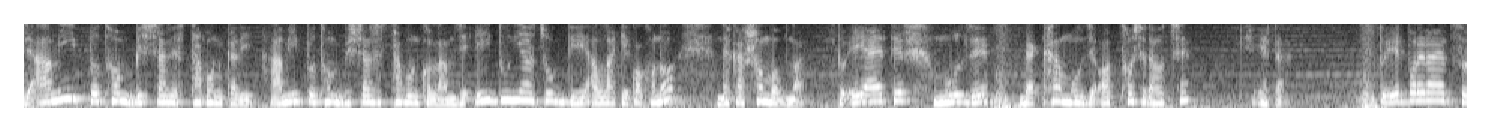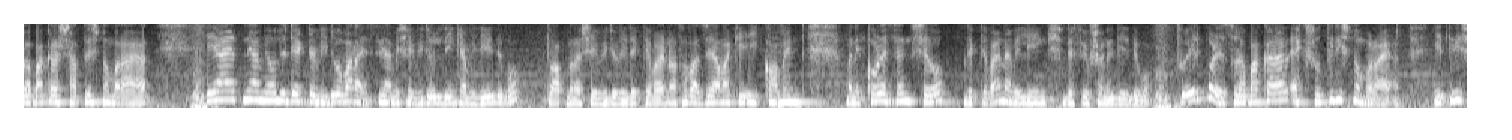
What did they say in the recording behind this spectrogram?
যে আমি প্রথম বিশ্বাস স্থাপনকারী, আমি প্রথম বিশ্বাস স্থাপন করলাম যে এই দুনিয়ার চোখ দিয়ে আল্লাহকে কখনো দেখা সম্ভব নয়। তো এই আয়াতের মূল যে ব্যাখ্যা, মূল যে অর্থ, সেটা হচ্ছে এটা। তো এরপরের আয়াত, সুরা বাকার সাত্রিশ নম্বর আয়াত। এই আয়াত নিয়ে আমি অলরেডি একটা ভিডিও বানাইছি, আমি সেই ভিডিওর লিঙ্ক আমি দিয়ে দেবো। তো আপনারা সেই ভিডিওটি দেখতে পারেন, অথবা যে আমাকে এই কমেন্ট মানে করেছেন, সেও দেখতে পারেন, আমি লিঙ্ক ডিসক্রিপশনে দিয়ে দেবো। তো এরপরে সুরা বাকারার একশো তিরিশ নম্বর আয়াত। এই তিরিশ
